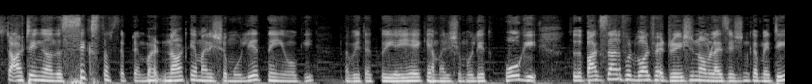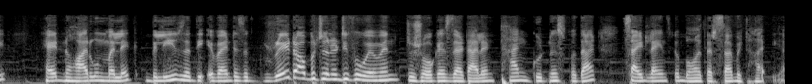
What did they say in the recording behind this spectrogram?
starting on the six of September not कि हमारी शमूलियत नहीं होगी अभी तक तो यही है कि हमारी शमूलियत होगी। तो the Pakistan football federation normalisation committee head Harun Malik believes that the event is a great opportunity for women to showcase their talent. Thank goodness for that. Sidelines पे बहुत अरसा बिठा दिया।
